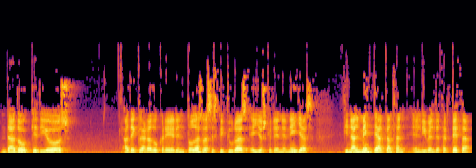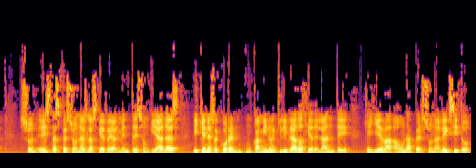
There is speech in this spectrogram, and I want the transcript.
dado que Dios ha declarado creer en todas las escrituras, ellos creen en ellas. Finalmente alcanzan el nivel de certeza. Son estas personas las que realmente son guiadas y quienes recorren un camino equilibrado hacia adelante que lleva a una persona al éxito,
